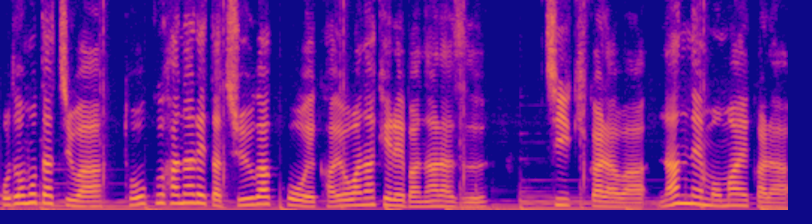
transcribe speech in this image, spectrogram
子どもたちは遠く離れた中学校へ通わなければならず、地域からは何年も前から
